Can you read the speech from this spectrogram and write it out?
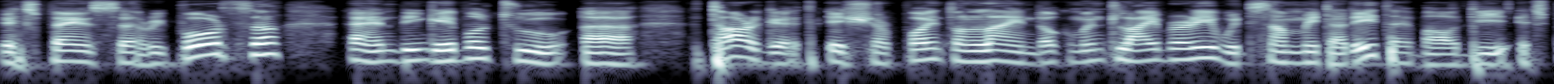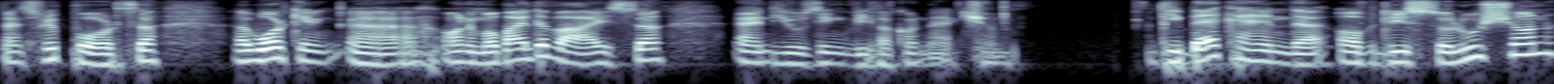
expense reports and being able to target a SharePoint Online document library with some metadata about the expense reports working on a mobile device and using Viva Connection the backend of this solution,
